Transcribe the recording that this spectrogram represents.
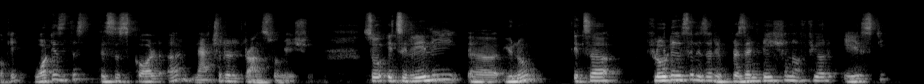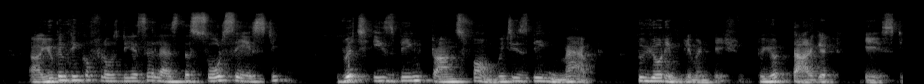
Okay, what is this? This is called a natural transformation. So it's really, uh, you know, it's a flow DSL is a representation of your AST. Uh, you can think of flow DSL as the source AST, which is being transformed, which is being mapped to your implementation, to your target AST.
